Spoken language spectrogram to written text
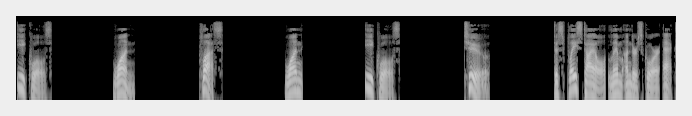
equals 1 plus 1 equals 2 display style lim underscore x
